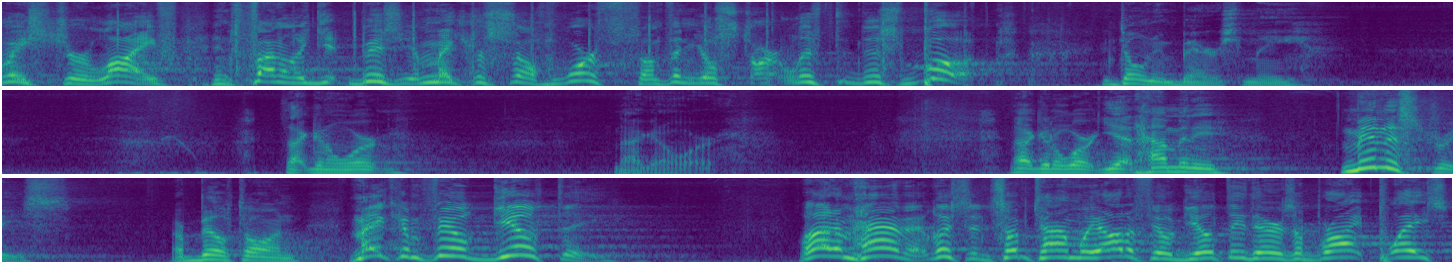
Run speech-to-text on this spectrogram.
waste your life and finally get busy and make yourself worth something, you'll start lifting this book. Don't embarrass me that going to work? Not going to work. Not going to work. Yet, how many ministries are built on make them feel guilty? Let them have it. Listen, sometime we ought to feel guilty. There's a bright place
